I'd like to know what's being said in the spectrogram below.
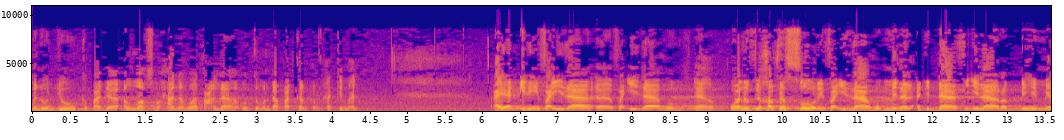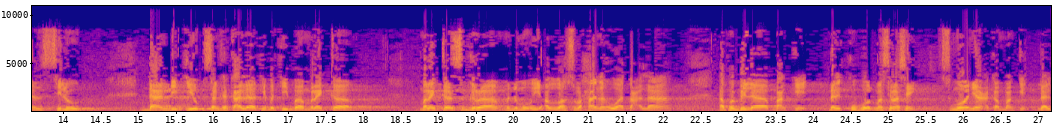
menuju kepada Allah Subhanahu wa taala untuk mendapatkan penghakiman. Ayat ini faida uh, faidahum uh, wa nufikha fi as-suri faidahum min al-ajdath ila rabbihim yansilun. Dan ditiup sangkakala tiba-tiba mereka mereka segera menemui Allah Subhanahu wa taala apabila bangkit dari kubur masing-masing. Semuanya akan bangkit dari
